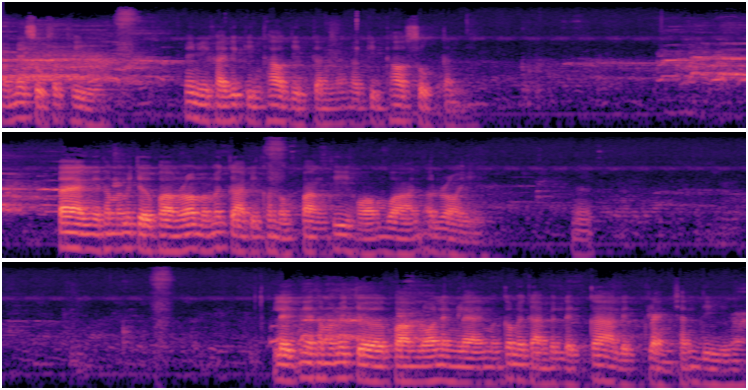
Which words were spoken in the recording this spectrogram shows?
มันไม่สุกสักที ไม่มีใครที่กินข้าวดิบกันนะเรากินข้าวสุกกัน แป้งเนี่ยถ้ามันไม่เจอความร้อนมันไม่กลายเป็นขนมปังที่หอมหวานอร่อยนะเหล็กเนี่ยถ้ามันไม่เจอความร้อนแรงๆมันก็ไม่กลายเป็นเหล็กกล้าเหล็กแกร่งชั้นดีนะ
